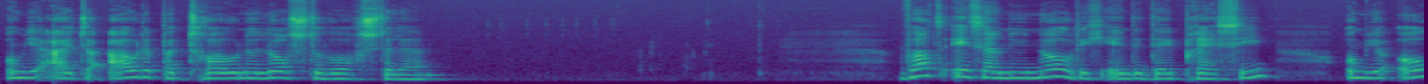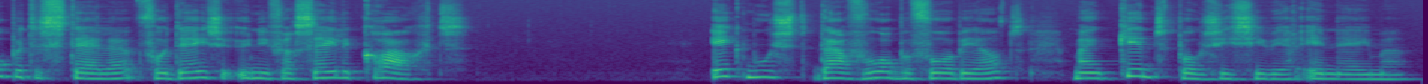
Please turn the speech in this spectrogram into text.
om je uit de oude patronen los te worstelen. Wat is er nu nodig in de depressie om je open te stellen voor deze universele kracht? Ik moest daarvoor bijvoorbeeld mijn kindpositie weer innemen.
